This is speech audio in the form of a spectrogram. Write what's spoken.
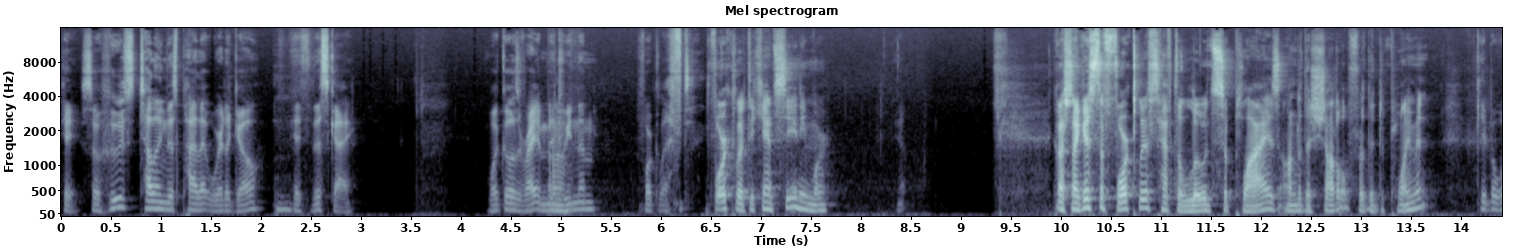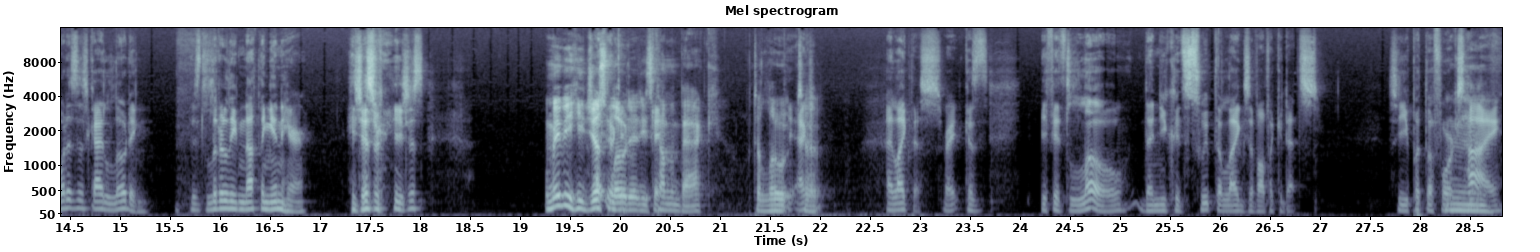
Okay, so who's telling this pilot where to go? It's this guy. What goes right in Oh. between them? Forklift. Forklift, you can't see anymore. Yep. Gosh, I guess the forklifts have to load supplies onto the shuttle for the deployment. Okay, but what is this guy loading? There's literally nothing in here. He's just he's just Well, maybe he just Okay, loaded. He's okay. coming back to load. Okay, to, actually- I like this, right? Because if it's low, then you could sweep the legs of all the cadets. So you put the forks Mm. high,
